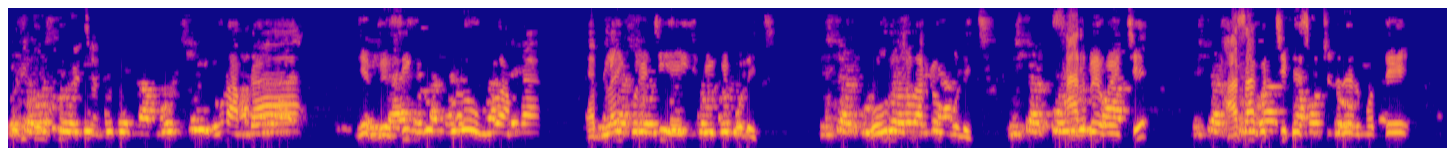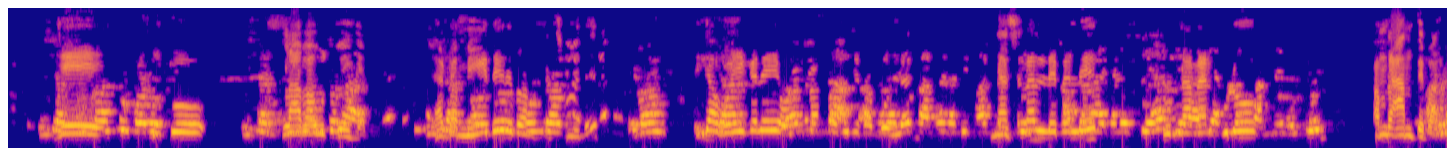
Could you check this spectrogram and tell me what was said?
পরিকল্পনা রয়েছে দেখুন আমরা যে ড্রেসিং রুমগুলো ওগুলো আমরা অ্যাপ্লাই করেছি এই এইচডিকে বলেছি। পৌরসভাকেও বলেছি। সার্ভে হয়েছে। আশা করছি বেশ কিছু দিনের মধ্যে যে দুটো ক্লাব হাউস হয়ে যাবে। একটা মেয়েদের এবং ছেলেদের। এটা হয়ে গেলে যেটা বললেন ন্যাশনাল লেভেলের টুর্নামেন্টগুলো আমরা আনতে পারব।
